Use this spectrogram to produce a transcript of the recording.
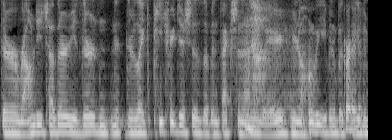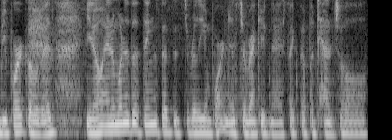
they're around each other. They're they're like petri dishes of infection anyway. you know, even with even before COVID, you know. And one of the things that that's really important is to recognize like the potential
